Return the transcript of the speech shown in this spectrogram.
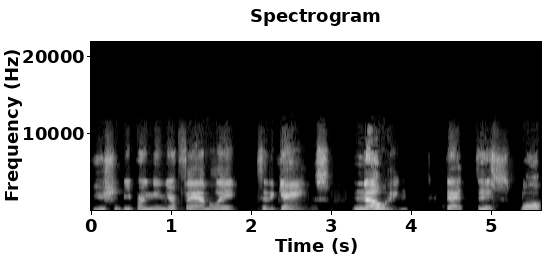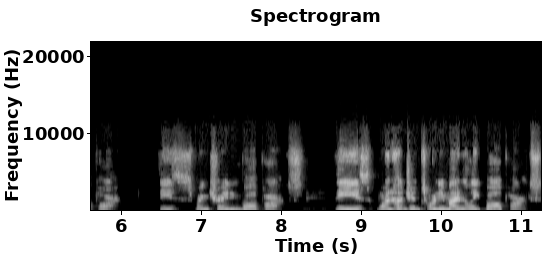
you should be bringing your family to the games, knowing that this ballpark, these spring training ballparks, these 120 minor league ballparks,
